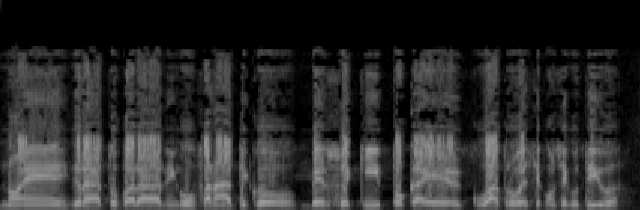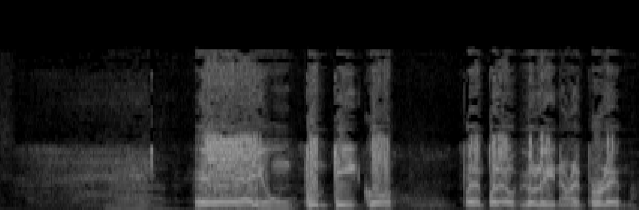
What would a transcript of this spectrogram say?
no es grato para ningún fanático ver su equipo caer cuatro veces consecutivas Eh, hay un puntico pueden poner los violines no hay problema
